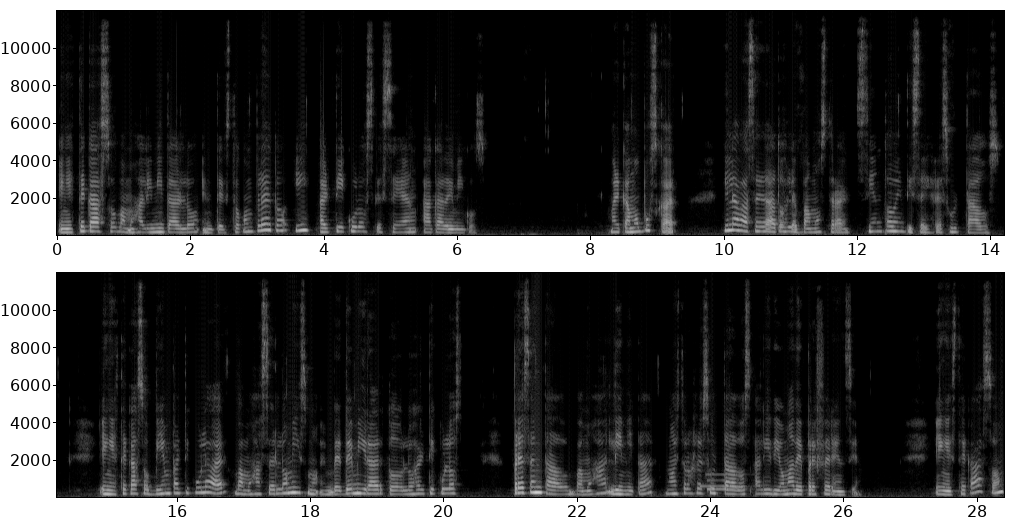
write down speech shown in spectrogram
En este caso vamos a limitarlo en texto completo y artículos que sean académicos. Marcamos buscar y la base de datos les va a mostrar 126 resultados. En este caso bien particular vamos a hacer lo mismo. En vez de mirar todos los artículos presentados, vamos a limitar nuestros resultados al idioma de preferencia. En este caso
